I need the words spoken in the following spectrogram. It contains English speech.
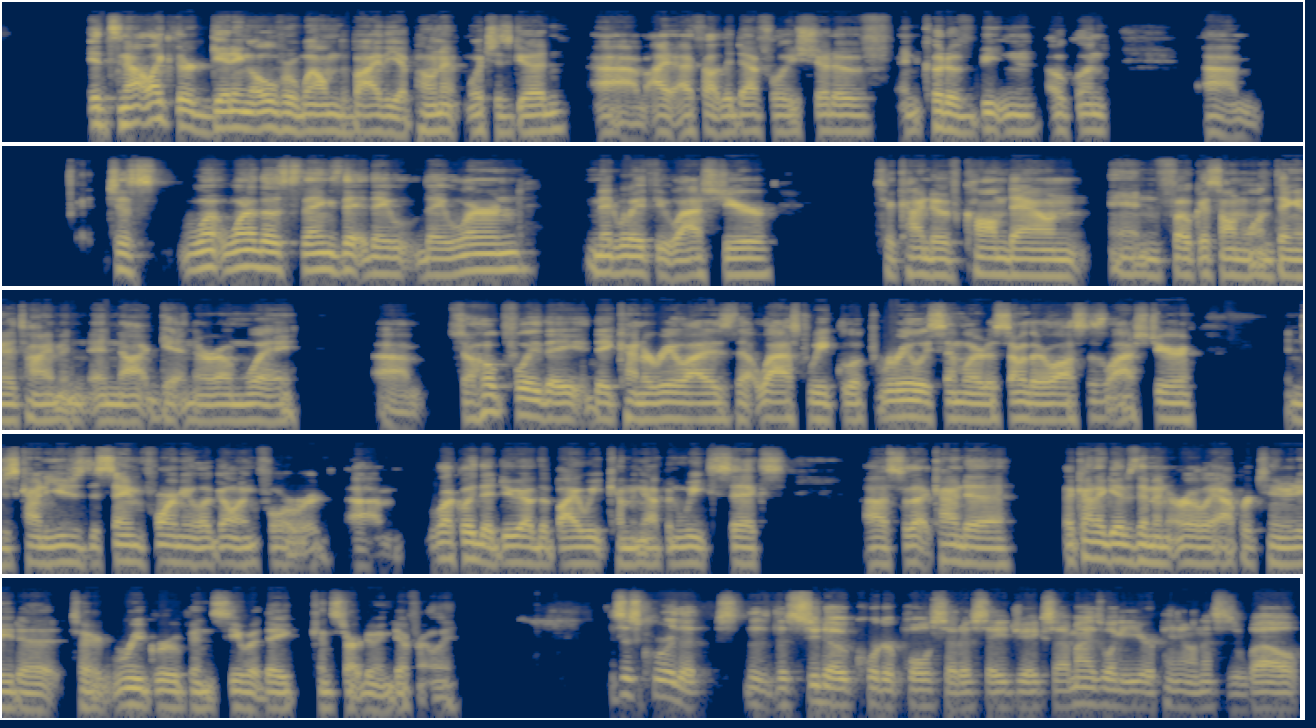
it's not like they're getting overwhelmed by the opponent, which is good. Um, I, I, thought they definitely should have and could have beaten Oakland. Um, just one one of those things that they they learned midway through last year to kind of calm down and focus on one thing at a time and, and not get in their own way. Um, so hopefully they they kind of realize that last week looked really similar to some of their losses last year, and just kind of use the same formula going forward. Um, luckily, they do have the bye week coming up in week six, uh, so that kind of that kind of gives them an early opportunity to to regroup and see what they can start doing differently this is core the, the, the pseudo quarter pole, so to say, Jake. So I might as well get your opinion on this as well.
